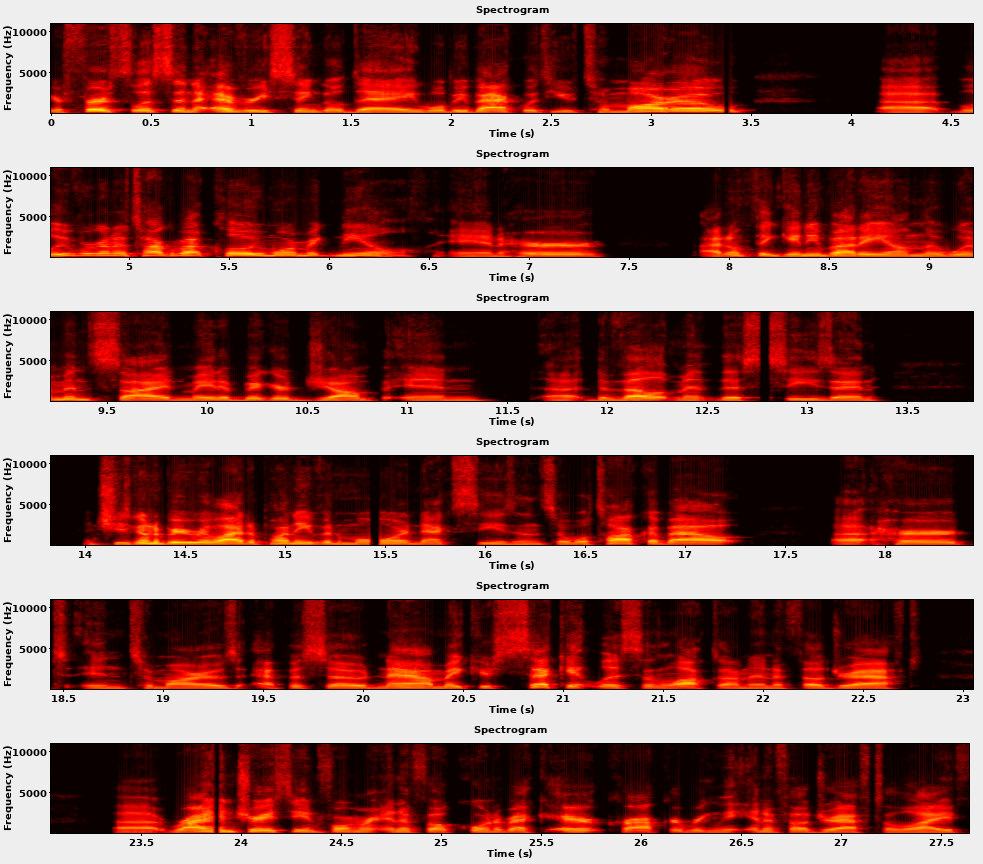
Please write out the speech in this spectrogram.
your first listen every single day. We'll be back with you tomorrow. Uh, believe we're going to talk about Chloe Moore McNeil and her. I don't think anybody on the women's side made a bigger jump in uh, development this season, and she's going to be relied upon even more next season. So we'll talk about uh, her t- in tomorrow's episode. Now, make your second listen locked on NFL Draft. Uh, Ryan Tracy and former NFL cornerback Eric Crocker bring the NFL Draft to life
